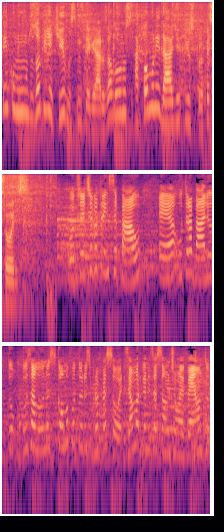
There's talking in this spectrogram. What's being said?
tem como um dos objetivos integrar os alunos, a comunidade e os professores. O objetivo principal é o trabalho do, dos alunos como futuros professores. É uma organização de um evento,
